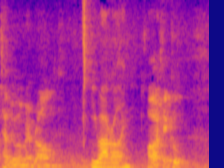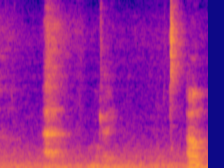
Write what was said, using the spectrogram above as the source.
Tell me when we're rolling. You are rolling. Oh, okay, cool. Okay. Um,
